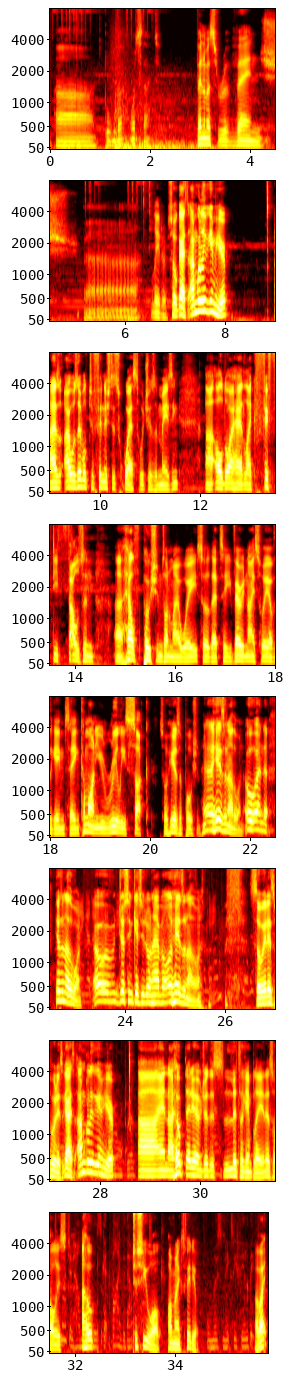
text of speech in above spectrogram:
Uh, Boomba, what's that? Venomous Revenge. Uh, later. So guys, I'm gonna leave the game here. As I was able to finish this quest, which is amazing. Uh, although I had like 50,000 uh, health potions on my way, so that's a very nice way of the game saying, "Come on, you really suck." So here's a potion. Uh, here's another one. Oh, and uh, here's another one. Oh, just in case you don't have it. Oh, here's another one. so it is what it is, guys. I'm gonna leave the game here, uh, and I hope that you have enjoyed this little gameplay. And as always, I hope to see you all on my next video. Bye bye.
